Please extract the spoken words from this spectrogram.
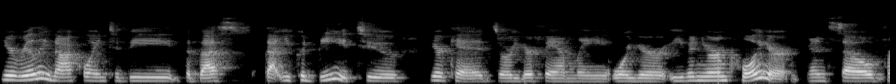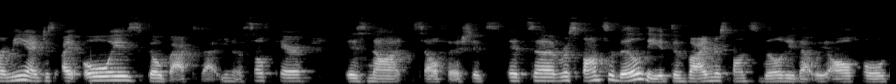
you're really not going to be the best that you could be to your kids or your family or your even your employer. And so for me, I just I always go back to that. You know, self-care is not selfish. It's it's a responsibility, a divine responsibility that we all hold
